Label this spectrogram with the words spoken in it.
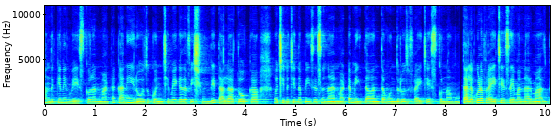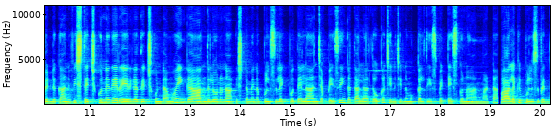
అందుకే నేను వేసుకోను అనమాట కానీ ఈరోజు కొంచెమే కదా ఫిష్ ఉంది. తల తోక చిన్న చిన్న పీసెస్ ఉన్నాయన్నమాట. మిగతావంతా ముందు రోజు ఫ్రై చేసుకున్నాము. తల కూడా ఫ్రై చేసేయమన్నారు మా హస్బెండ్. కానీ ఫిష్ తెచ్చుకున్నదే రేర్గా తెచ్చుకుంటాము. ఇంకా అందులోనూ నాకు ఇష్టమైన పులుసు లేకపోతే ఎలా అని చెప్పేసి ఇంకా తల తోక చిన్న చిన్న ముక్కలు తీసి పెట్టేసుకున్నాను అనమాట వాళ్ళకి పులుసు పెద్ద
